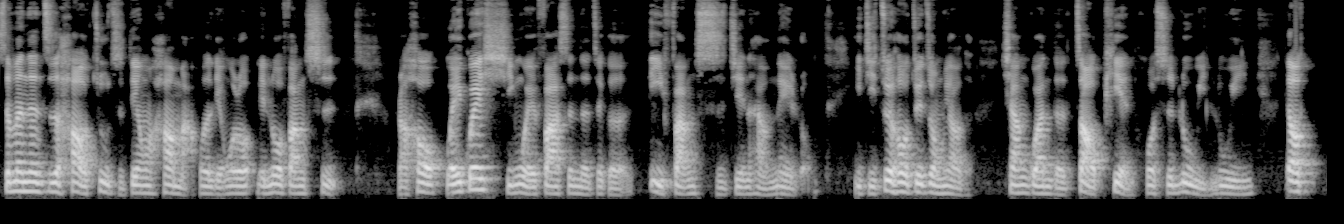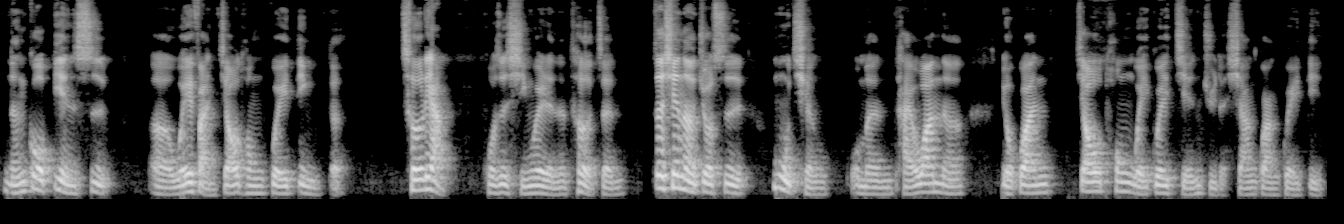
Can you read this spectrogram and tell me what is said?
身份证字号、住址、电话号码或者联络联络方式，然后违规行为发生的这个地方、时间还有内容，以及最后最重要的相关的照片或是录影录音，要能够辨识呃违反交通规定的车辆或是行为人的特征。这些呢，就是目前我们台湾呢有关交通违规检举的相关规定。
